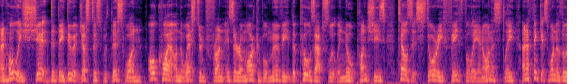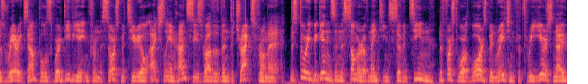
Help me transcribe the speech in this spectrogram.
And holy shit, did they do it justice with this one. All Quiet on the Western Front is a remarkable movie that pulls absolutely no punches, tells its story faithfully and honestly, and I think it's one of those rare examples where deviating from the source material actually enhances rather than detracts from it. The story begins in the summer of 1917. The First World War's been raging for three years now,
